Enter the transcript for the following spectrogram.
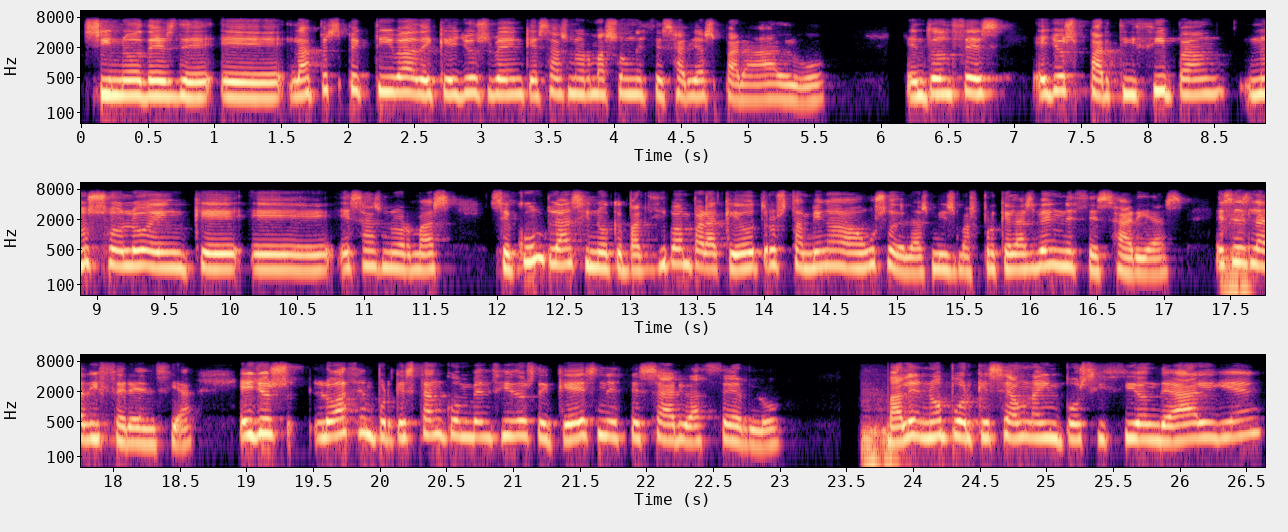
sino desde eh, la perspectiva de que ellos ven que esas normas son necesarias para algo. Entonces, ellos participan no solo en que eh, esas normas se cumplan, sino que participan para que otros también hagan uso de las mismas, porque las ven necesarias. Esa es la diferencia. Ellos lo hacen porque están convencidos de que es necesario hacerlo, ¿vale? No porque sea una imposición de alguien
